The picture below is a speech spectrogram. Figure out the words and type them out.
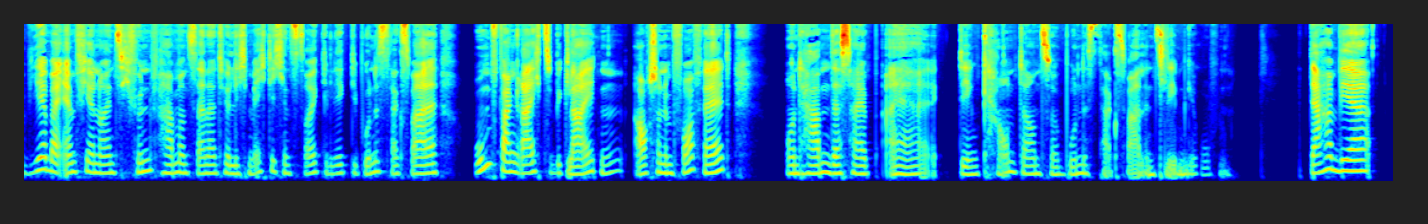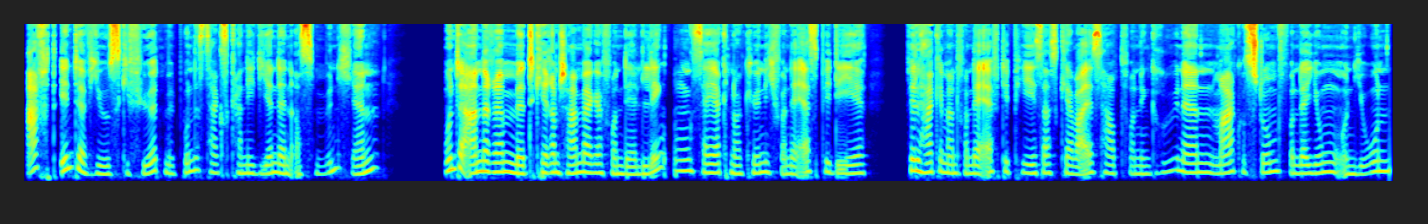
wir bei M945 haben uns da natürlich mächtig ins Zeug gelegt, die Bundestagswahl umfangreich zu begleiten, auch schon im Vorfeld, und haben deshalb äh, den Countdown zur Bundestagswahl ins Leben gerufen. Da haben wir acht Interviews geführt mit Bundestagskandidierenden aus München, unter anderem mit Kerem Schamberger von der Linken, Seja Knorr-König von der SPD, Phil Hackemann von der FDP, Saskia Weishaupt von den Grünen, Markus Stumpf von der Jungen Union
